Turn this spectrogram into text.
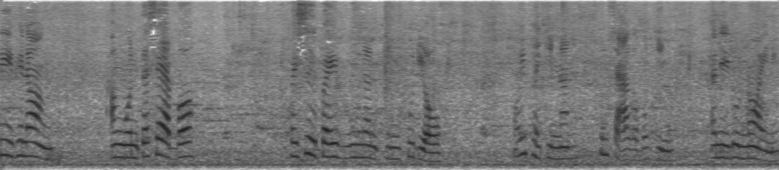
นี่พี่น้ององุ่นตะแซบบ่ซื้อไปมือนันกินผู้เดียวโอ้ยไปกินน้ำคุณสาก็บ่กิน อันนี้รุ่นน้อยนี่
